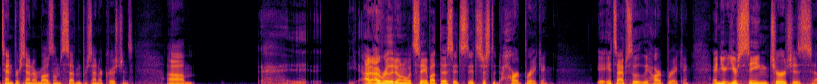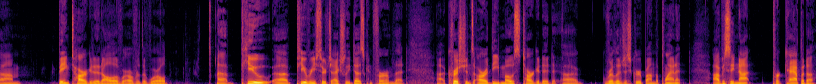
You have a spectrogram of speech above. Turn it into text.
ten percent are Muslims, seven percent are Christians. Um, I, I really don't know what to say about this. It's it's just heartbreaking. It's absolutely heartbreaking, and you're, you're seeing churches um, being targeted all over over the world. Uh, Pew uh, Pew Research actually does confirm that uh, Christians are the most targeted uh, religious group on the planet. Obviously, not per capita.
